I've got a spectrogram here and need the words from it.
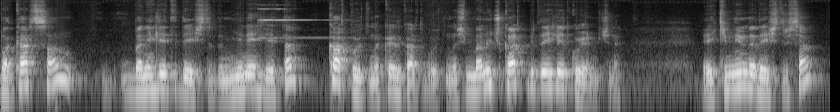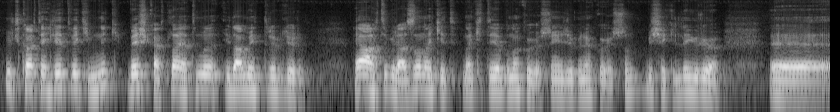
bakarsan ben ehliyeti değiştirdim. Yeni ehliyetler kart boyutunda, kredi kartı boyutunda. Şimdi ben 3 kart bir de ehliyet koyuyorum içine. E, kimliğimi de değiştirirsem 3 kart ehliyet ve kimlik 5 kartla hayatımı idame ettirebiliyorum. Ya artı biraz da nakit. Nakiti ya buna koyuyorsun ya cebine koyuyorsun. Bir şekilde yürüyor. Ee,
